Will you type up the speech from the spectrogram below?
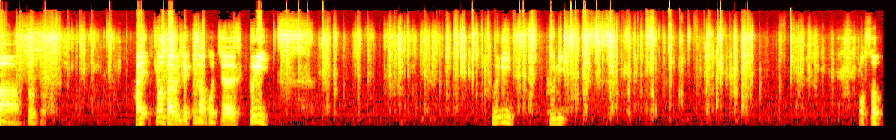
ああ、そうそう。はい、今日食べていくのはこちらです。プリッツ。プリッツ、プリッツ。細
